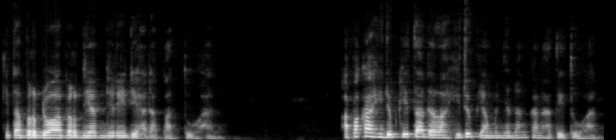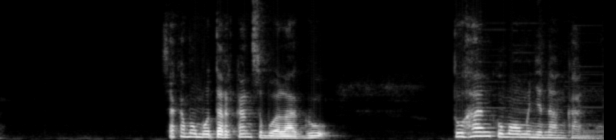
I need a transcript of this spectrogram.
Kita berdoa berdiam diri di hadapan Tuhan. Apakah hidup kita adalah hidup yang menyenangkan hati Tuhan? Saya akan memutarkan sebuah lagu. Tuhan, ku mau menyenangkanmu.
